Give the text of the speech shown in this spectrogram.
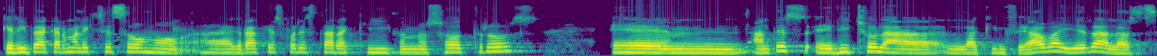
Querida Karma Somo, eh, gracias por estar aquí con nosotros. Eh, antes he dicho la, la, quinceava y era las,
